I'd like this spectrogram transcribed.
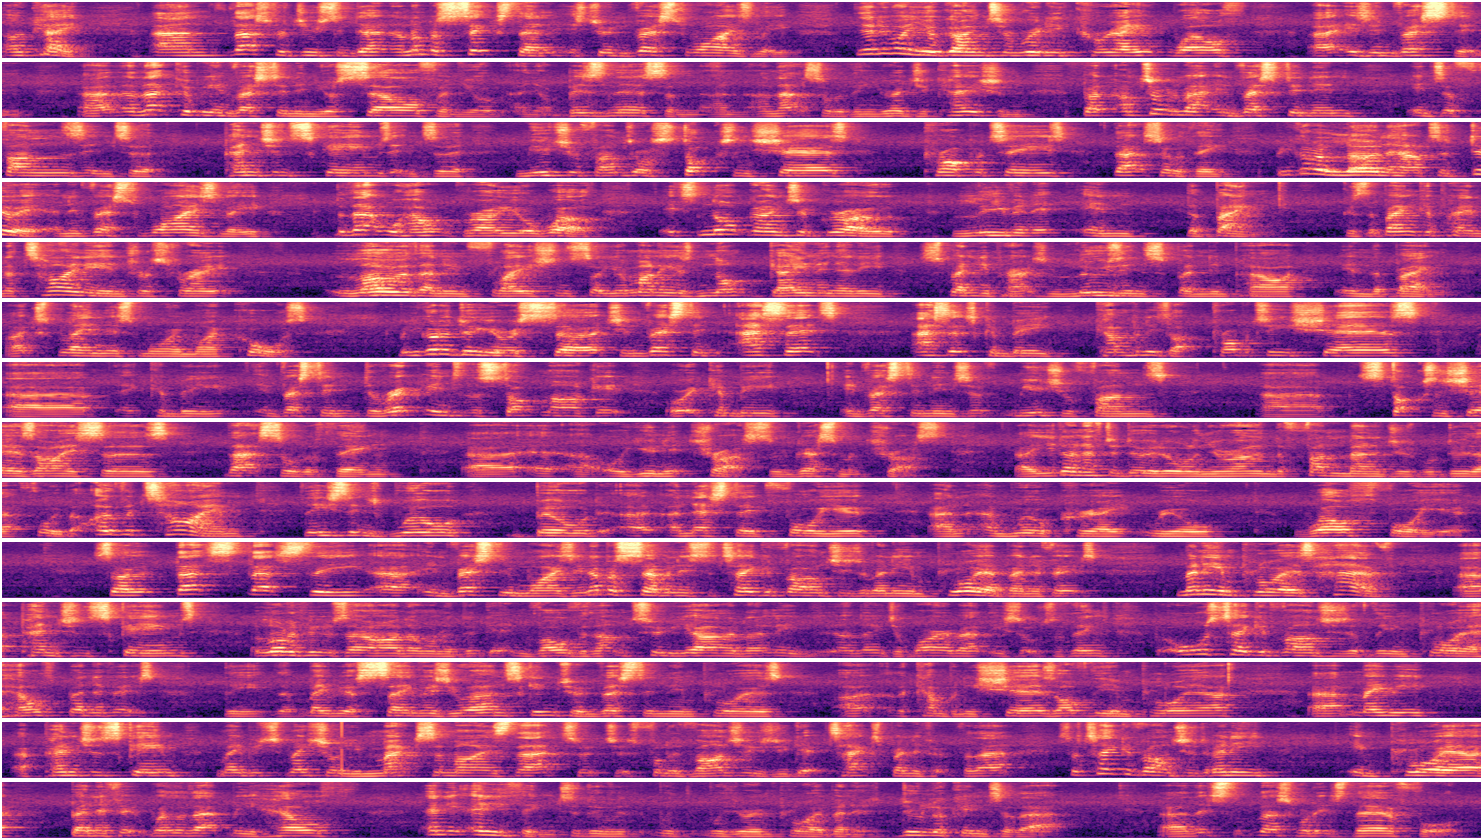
Okay, and that's reducing debt. And number six then is to invest wisely. The only way you're going to really create wealth uh, is investing. Uh, and that could be investing in yourself and your and your business and, and, and that sort of thing, your education. But I'm talking about investing in into funds, into pension schemes, into mutual funds or stocks and shares, properties, that sort of thing. But you've got to learn how to do it and invest wisely. But that will help grow your wealth. It's not going to grow leaving it in the bank. because the bank are paying a tiny interest rate lower than inflation, so your money is not gaining any spending power, it's losing spending power in the bank. I explain this more in my course. But you've got to do your research, invest in assets. Assets can be companies like property, shares, uh, it can be investing directly into the stock market, or it can be investing into mutual funds, uh, stocks and shares, ISAs, that sort of thing, uh, uh or unit trusts or investment trusts. Uh, you don't have to do it all on your own. The fund managers will do that for you. But over time, these things will build a, a nest egg for you and, and will create real wealth for you. So that's that's the uh, investing wisely. Number seven is to take advantage of any employer benefits. Many employers have uh, pension schemes. A lot of people say, oh, I don't want to get involved with that. I'm too young. I don't need. I don't need to worry about these sorts of things. But always take advantage of the employer health benefits. The, the maybe a save as you earn scheme to invest in the employer's uh, the company shares of the employer. Uh, maybe a pension scheme. Maybe just make sure you maximise that to, to its full advantage because you get tax benefit for that. So take advantage of any employer benefit, whether that be health, any anything to do with, with, with your employer benefit. Do look into that. Uh, that's, that's what it's there for.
